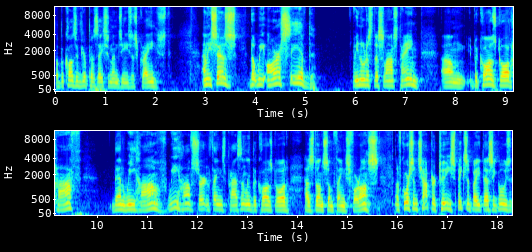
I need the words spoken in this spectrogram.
but because of your position in Jesus Christ. And he says that we are saved. We noticed this last time. Um, because God hath, then we have. We have certain things presently because God has done some things for us. And of course, in chapter 2, he speaks about this. He goes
